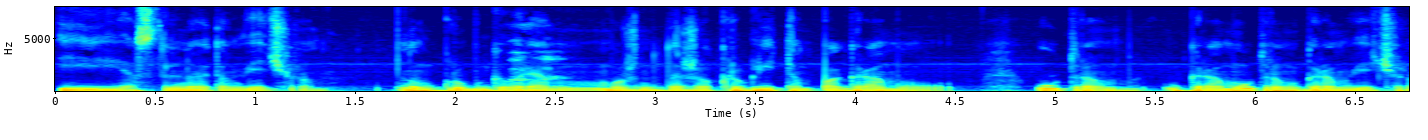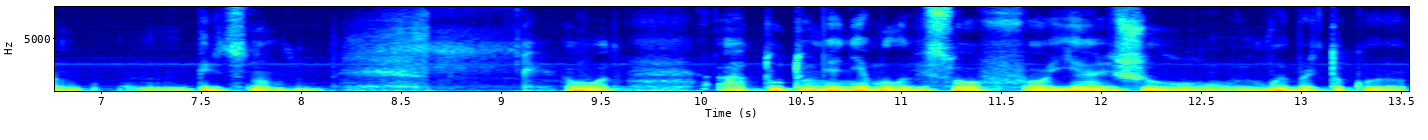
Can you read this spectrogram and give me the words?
и остальное там вечером. Ну, грубо говоря, можно даже округлить там по грамму утром, грамм утром, грамм вечером перед сном. Вот. А тут у меня не было весов. Я решил выбрать такую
